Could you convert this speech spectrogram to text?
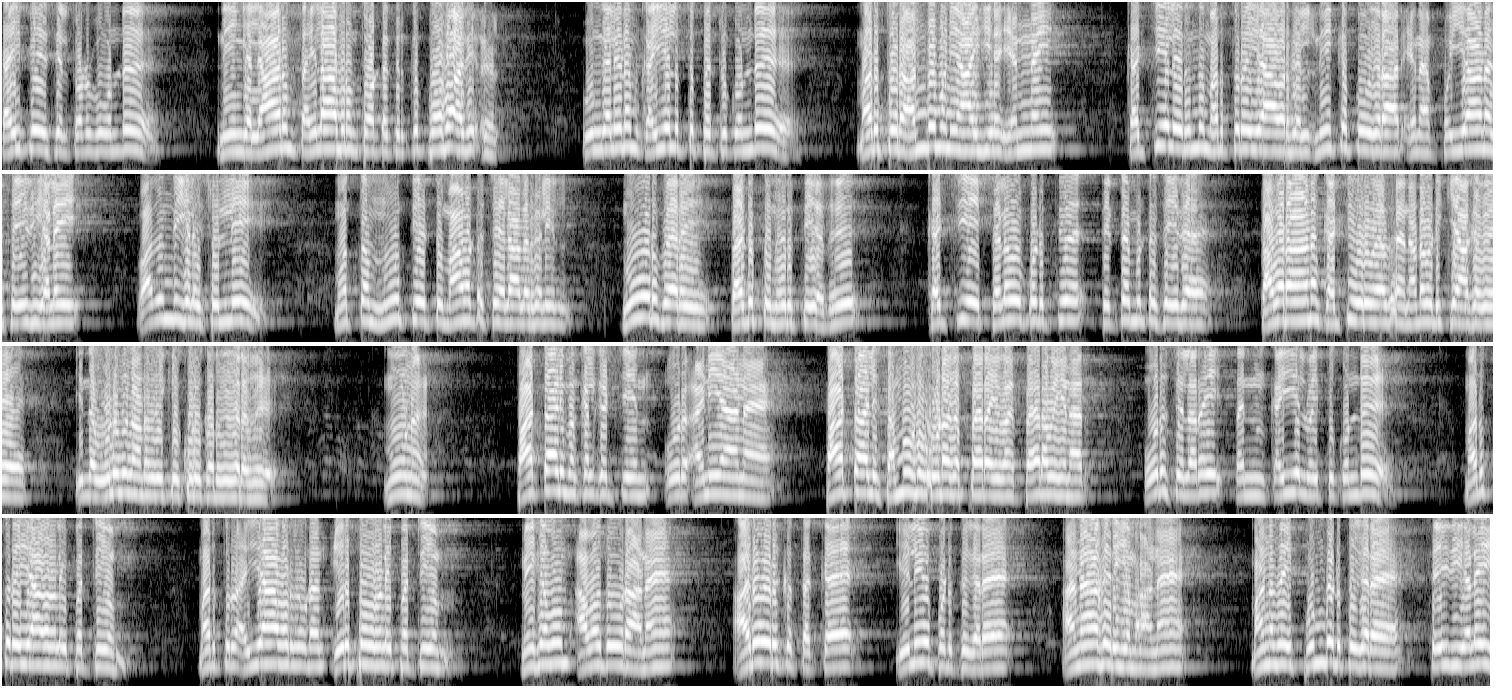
கைபேசியில் தொடர்பு கொண்டு நீங்கள் யாரும் தைலாபுரம் தோட்டத்திற்கு போகாதீர்கள். உங்களிடம் கையெழுத்து பெற்றுக்கொண்டு மருத்துவர் அன்புமணி ஆகிய என்னை கட்சியிலிருந்து மருத்துரையா அவர்கள் நீக்கப் போகிறார் என பொய்யான செய்திகளை வதந்திகளை சொல்லி மொத்தம் நூற்றி எட்டு மாவட்ட செயலாளர்களில் நூறு பேரை தடுத்து நிறுத்தியது. கட்சியை பிளவுபடுத்த திட்டமிட்டு செய்த தவறான கட்சி விரோத நடவடிக்கையாகவே இந்த ஒழுங்கு நடவடிக்கை குழு கருதுகிறது. மூணு பாட்டாளி மக்கள் கட்சியின் ஒரு அணியான பாட்டாளி சமூக ஊடக பேரவை பேரவையினர் ஒரு சிலரை தன் கையில் வைத்துக்கொண்டு மருத்துரையா அவர்களை பற்றியும் மருத்துவர் ஐயா அவர்களுடன் இருப்பவர்களை பற்றியும் மிகவும் அவதூறான அருவருக்கத்தக்க இழிவுபடுத்துகிற அநாகரிகமான மனதை புண்படுத்துகிற செய்திகளை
